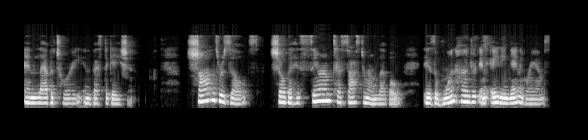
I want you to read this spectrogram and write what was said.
and laboratory investigation. Sean's results show that his serum testosterone level is 180 nanograms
